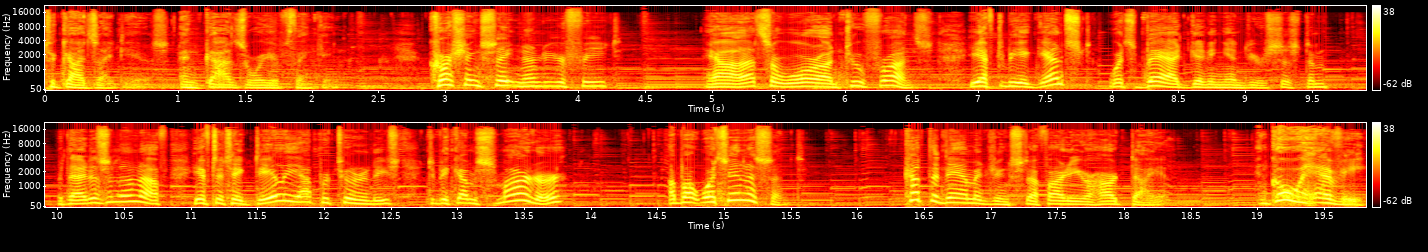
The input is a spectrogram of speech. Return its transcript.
to God's ideas and God's way of thinking. Crushing Satan under your feet, yeah, that's a war on two fronts. You have to be against what's bad getting into your system, but that isn't enough. You have to take daily opportunities to become smarter about what's innocent. Cut the damaging stuff out of your heart diet and go heavy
